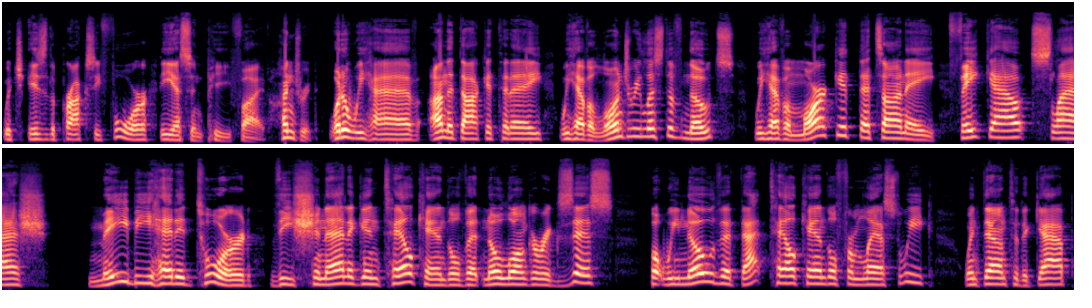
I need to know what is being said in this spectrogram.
which is the proxy for the S&P 500. What do we have on the docket today? We have a laundry list of notes. We have a market that's on a fake out slash may be headed toward the shenanigan tail candle that no longer exists. But we know that that tail candle from last week went down to the gap.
